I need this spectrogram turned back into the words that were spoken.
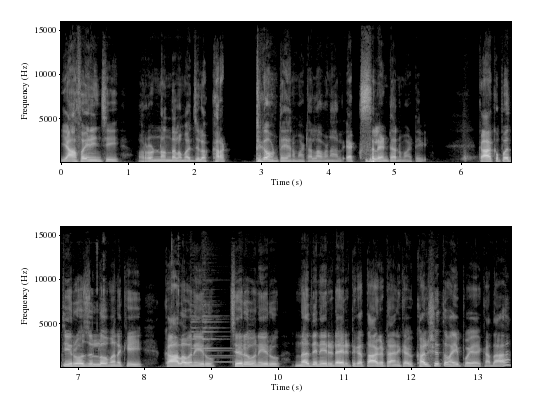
యాభై నుంచి రెండు వందల మధ్యలో కరెక్ట్గా ఉంటాయి అన్నమాట లవణాలు. ఎక్సలెంట్ అన్నమాట ఇవి. కాకపోతే ఈ రోజుల్లో మనకి కాలువ నీరు చెరువు నీరు నది నీరు డైరెక్ట్గా తాగటానికి అవి కలుషితం అయిపోయాయి కదా.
